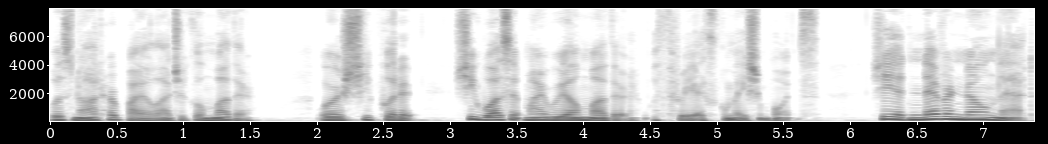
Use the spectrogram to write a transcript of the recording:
was not her biological mother, or as she put it, she wasn't my real mother, with three exclamation points. She had never known that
